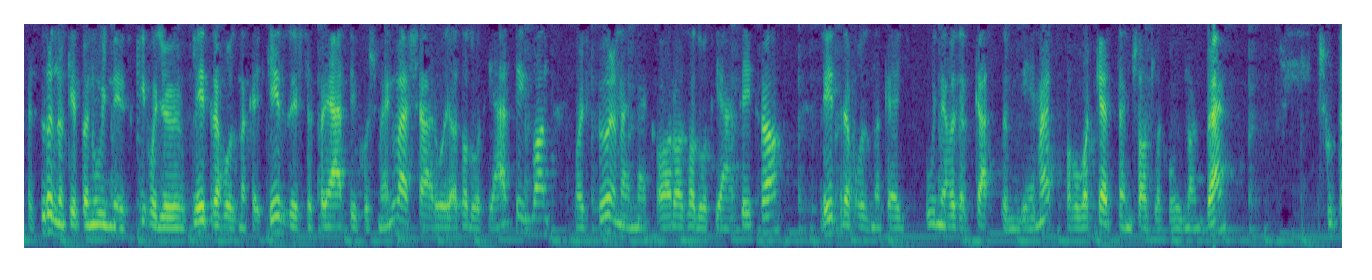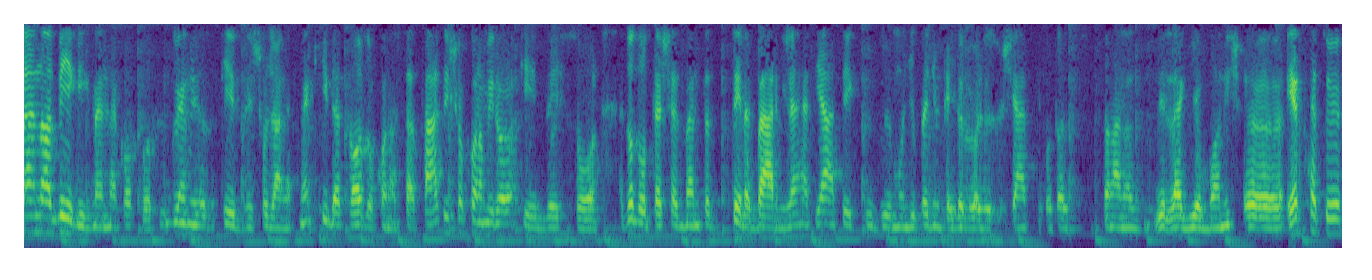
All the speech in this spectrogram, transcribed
Ez tulajdonképpen úgy néz ki, hogy ők létrehoznak egy képzést, ezt a játékos megvásárolja az adott játékban, majd fölmennek arra az adott játékra, létrehoznak egy úgynevezett custom game-et, ahova ketten csatlakoznak be, utána végig mennek attól függően, hogy ez a képzés hogyan lett meghirdetve azokon a fázisokon, amiről a képzés szól. Ez adott esetben tehát tényleg bármi lehet, játékfüggő, mondjuk vegyünk egy lövöldözős játékot, az talán az legjobban is ö, érthető.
